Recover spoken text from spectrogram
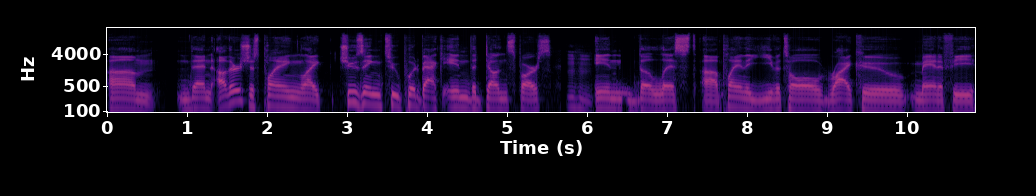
Um, than others, just playing like choosing to put back in the Dunsparce Mhm. in the list, uh, playing the Yveltal, Raikou, Manaphy,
